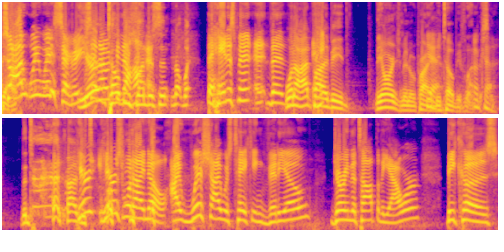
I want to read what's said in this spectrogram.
So I wait, wait a second. You You're said I would Toby the hot, Flenderson. No, wait. the hatest man. Uh, the Well, no, I'd probably be the orange man would probably Yeah. be Toby Flenderson. Okay. The, Here, Toby. here's what I know. I wish I was taking video during the top of the hour because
